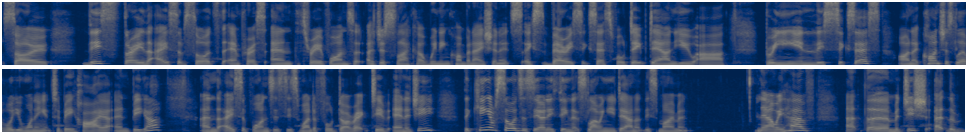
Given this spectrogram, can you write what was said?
So these three, the Ace of Swords, the Empress, and the Three of Wands, are just like a winning combination. It's, it's very successful. Deep down, you are bringing in this success on a conscious level. You're wanting it to be higher and bigger. And the Ace of Wands is this wonderful directive energy. The King of Swords is the only thing that's slowing you down at this moment. Now we have at the magician at the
